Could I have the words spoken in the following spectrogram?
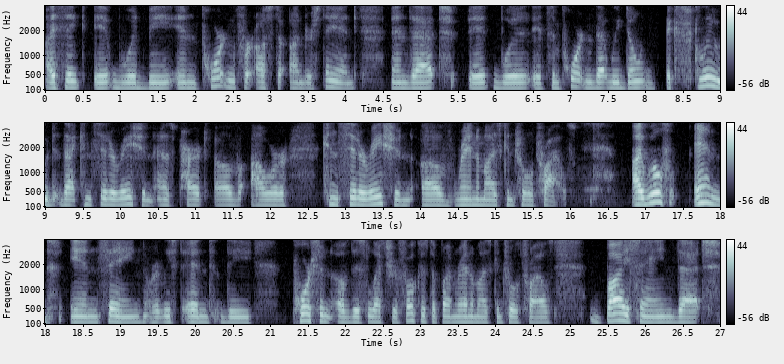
I think it would be important for us to understand and that it would it's important that we don't exclude that consideration as part of our consideration of randomized controlled trials. I will end in saying, or at least end the portion of this lecture focused upon randomized controlled trials by saying that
